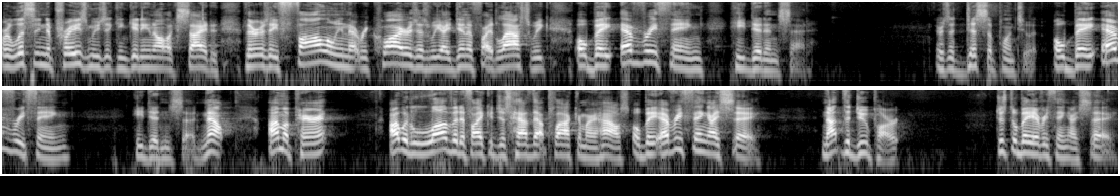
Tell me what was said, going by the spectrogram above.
or listening to praise music and getting all excited. There is a following that requires, as we identified last week, obey everything he did and said. There's a discipline to it. Obey everything he did and said. Now, I'm a parent I would love it if I could just have that plaque in my house. Obey everything I say. not the do part. Just obey everything I say.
